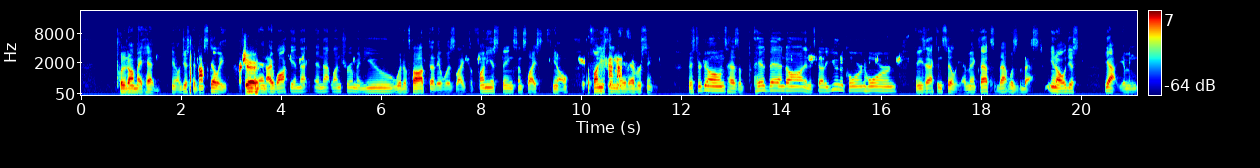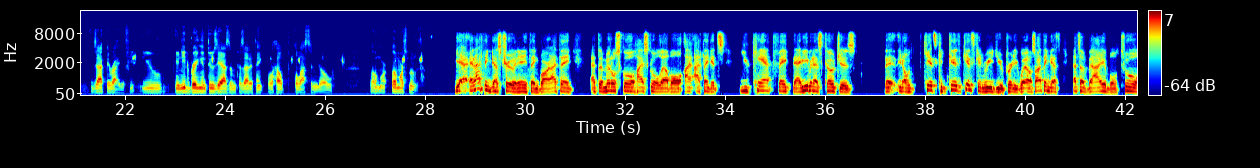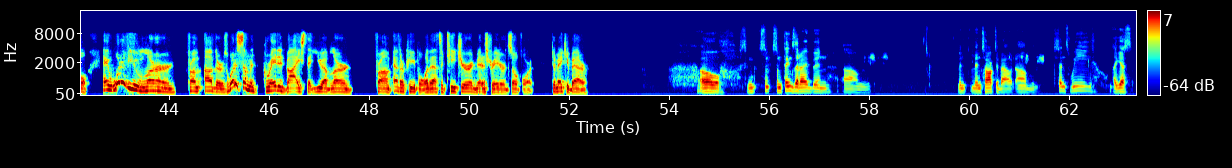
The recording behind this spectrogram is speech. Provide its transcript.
put it on my head you know just to be silly Sure. and I walk in that in that lunchroom, and you would have thought that it was like the funniest thing since life, you know, the funniest thing I've ever seen. Mr. Jones has a headband on, and it's got a unicorn horn, and he's acting silly. I mean, that's that was the best. You know, just yeah. I mean, exactly right. If you you, you need to bring enthusiasm because that I think will help the lesson go a little more a little more smooth. Yeah, and I think that's true in anything, Bart. I think at the middle school, high school level, I, I think it's you can't fake that. Even as coaches, that you know, kids can kids kids can read you pretty well. So I think that's that's a valuable tool. Hey, what have you learned from others? What is some great advice that you have learned from other people, whether that's a teacher, administrator, and so forth, to make you better? Oh, some some, some things that I've been um, been been talked about. Um, since we, I guess,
